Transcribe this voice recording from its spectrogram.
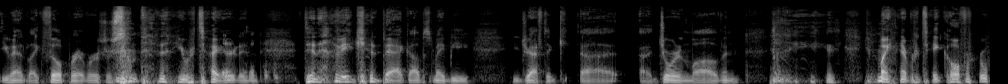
you had like Philip Rivers or something, and he retired and didn't have any good backups. Maybe you drafted uh, uh, Jordan Love, and he might never take over. We'll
